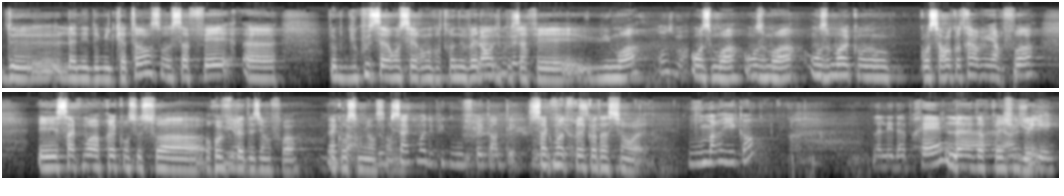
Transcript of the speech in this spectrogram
de l'année 2014. Donc, Ça fait. euh, donc, du coup, ça, on s'est rencontrés au Nouvel An. Du coup, ça fait 8 mois. 11 mois. 11 mois, 11 mois, 11 mois qu'on s'est rencontrés la première fois et 5 mois après qu'on se soit revu Bien. la deuxième fois et qu'on s'est mis ensemble. Donc 5 mois depuis que vous vous fréquentez. Vous 5 vous mois de fréquentation, ouais. Vous vous mariez quand? L'année d'après. L'année euh, d'après, en juillet.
